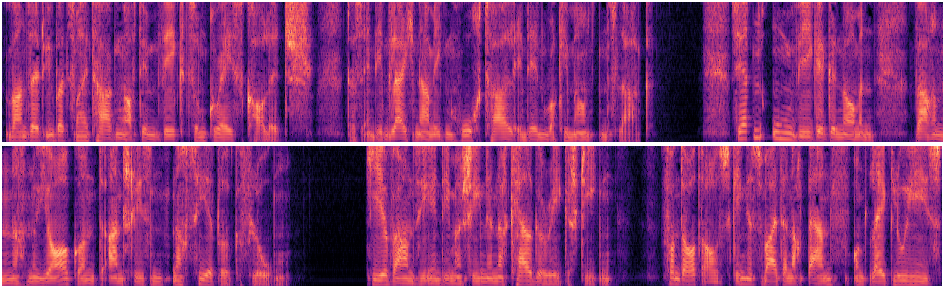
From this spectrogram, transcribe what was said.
waren seit über zwei Tagen auf dem Weg zum Grace College, das in dem gleichnamigen Hochtal in den Rocky Mountains lag. Sie hatten Umwege genommen, waren nach New York und anschließend nach Seattle geflogen. Hier waren sie in die Maschine nach Calgary gestiegen. Von dort aus ging es weiter nach Banff und Lake Louise,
